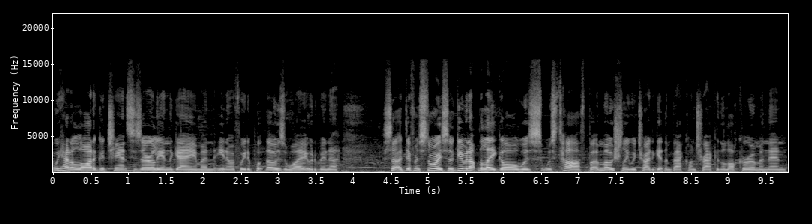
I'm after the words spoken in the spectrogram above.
We had a lot of good chances early in the game, and you know if we'd have put those away, it would have been a so a different story. So giving up the late goal was was tough, but emotionally we tried to get them back on track in the locker room, and then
